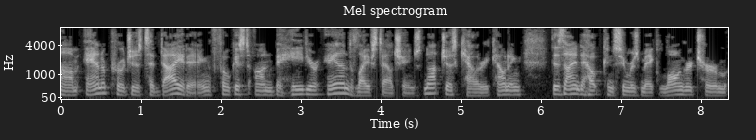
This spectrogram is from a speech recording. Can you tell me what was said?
um, and approaches to dieting focused on behavior and lifestyle change, not just calorie counting, designed to help consumers make longer term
